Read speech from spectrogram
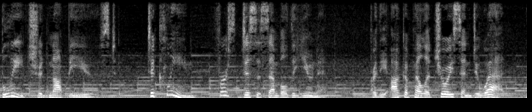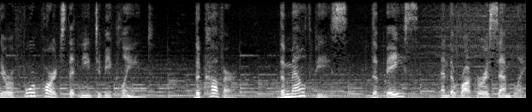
Bleach should not be used. To clean, first disassemble the unit. For the acapella choice and duet, there are four parts that need to be cleaned. The cover, the mouthpiece, the base, and the rocker assembly.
